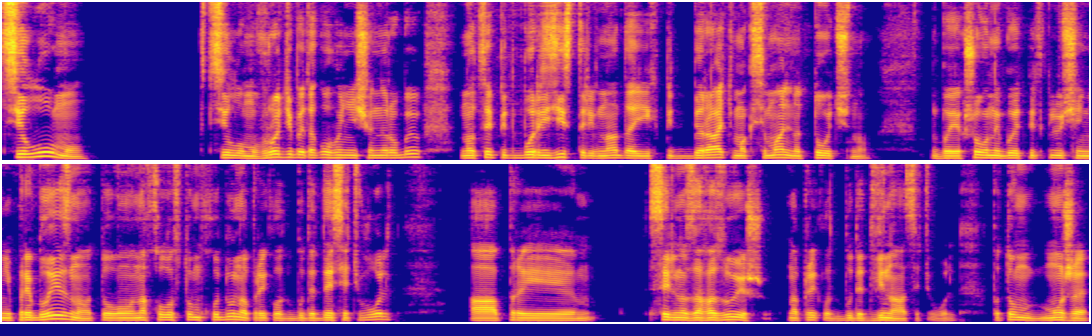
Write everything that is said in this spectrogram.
цілому, в цілому, вроді би такого нічого не робив, але цей підбор резисторів треба їх підбирати максимально точно. Бо якщо вони будуть підключені приблизно, то на холостому ходу, наприклад, буде 10 вольт, а при сильно загазуєш, наприклад, буде 12 вольт. Потім може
